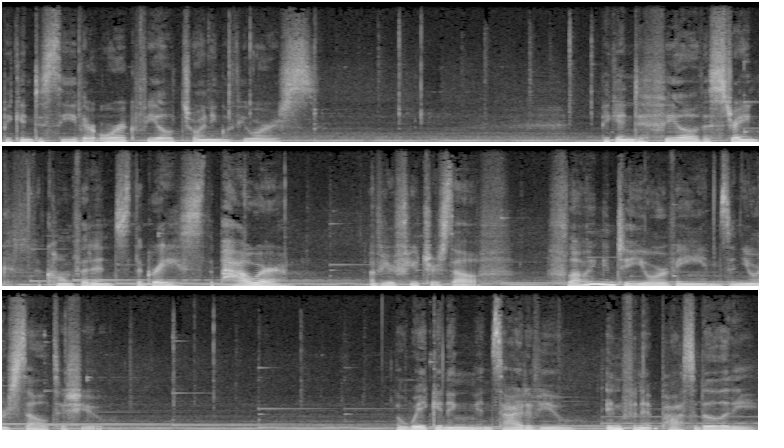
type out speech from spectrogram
Begin to see their auric field joining with yours. Begin to feel the strength, the confidence, the grace, the power of your future self flowing into your veins and your cell tissue. Awakening inside of you infinite possibility,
